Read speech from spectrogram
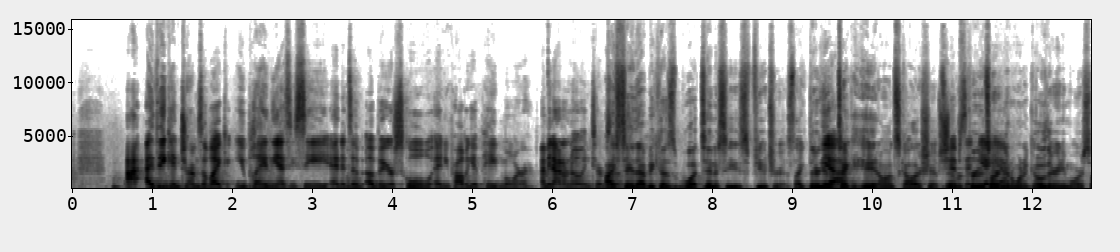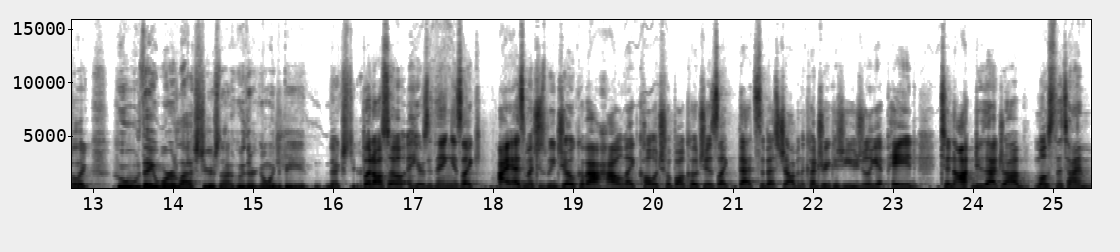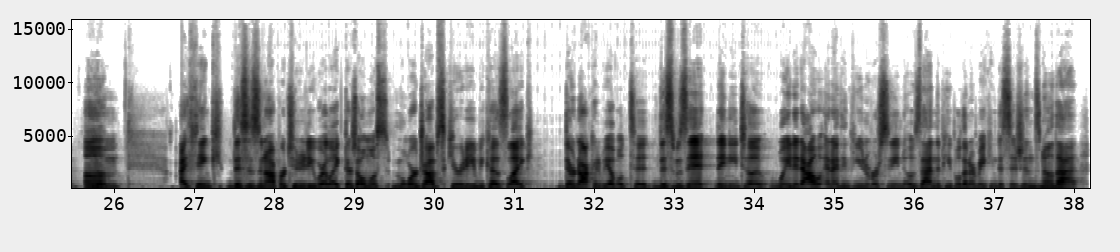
I, I think in terms of like you play in the SEC and it's a, a bigger school and you probably get paid more. I mean, I don't know in terms of I of say that because what Tennessee's future is. Like they're going to Yeah. take a hit on scholarships. and Ships and- recruits yeah, aren't yeah. going to want to go there anymore. So like who they were last year is not who they're going to be next year. But also, here's the thing: is like, I as much as we joke about how like college football coaches like that's the best job in the country because you usually get paid to not do that job most of the time. Um, I think this is an opportunity where like there's almost more job security because like they're not going to be able to. This was it. They need to wait it out, and I think the university knows that, and the people that are making decisions know that.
